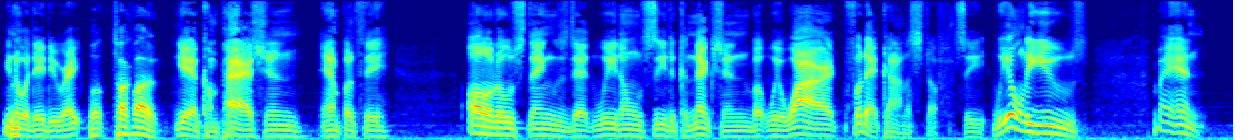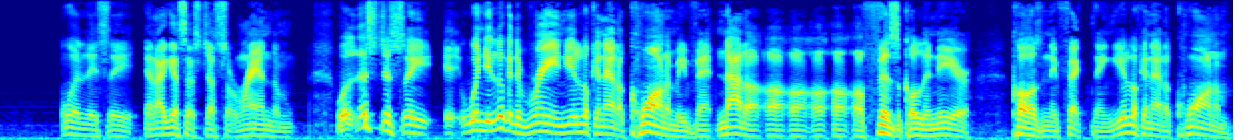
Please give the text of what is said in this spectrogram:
You know what they do, right? Well, talk about it. Yeah, compassion, empathy, all of those things that we don't see the connection, but we're wired for that kind of stuff. See, we only use, man, what do they say? And I guess that's just a random. Well, let's just say eh, when you look at the brain, you're looking at a quantum event, not a a, a, a, a physical linear cause and effect thing. You're looking at a quantum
